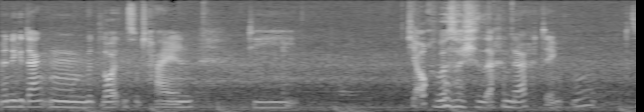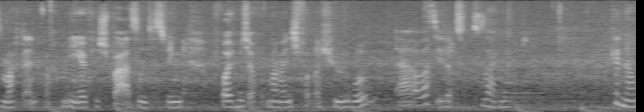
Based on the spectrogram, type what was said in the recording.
meine Gedanken mit Leuten zu teilen, die, die auch über solche Sachen nachdenken. Das macht einfach mega viel Spaß und deswegen freue ich mich auch immer, wenn ich von euch höre, äh, was ihr dazu zu sagen habt. Genau.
